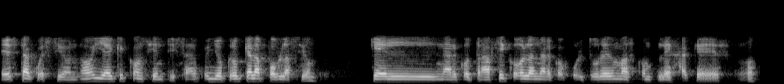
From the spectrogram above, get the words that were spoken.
esta cuestión, ¿no? Y hay que concientizar, pues yo creo que a la población, que el narcotráfico o la narcocultura es más compleja que eso, ¿no?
